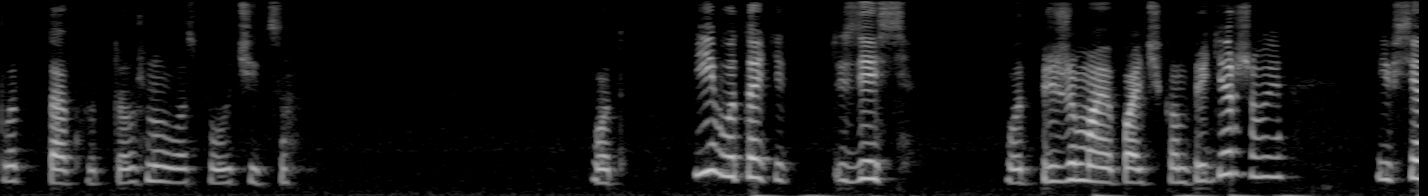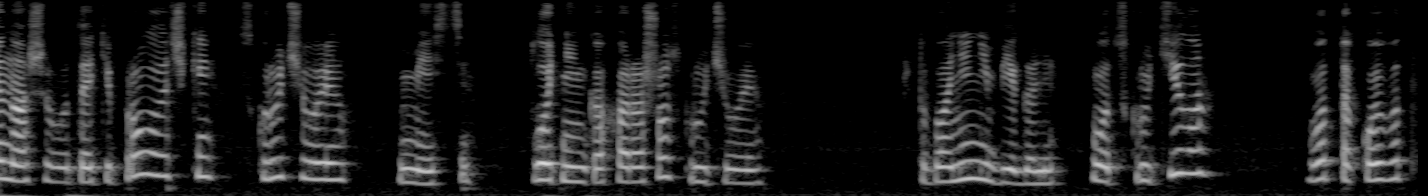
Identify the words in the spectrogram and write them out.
Вот так вот должно у вас получиться. Вот. И вот эти здесь вот прижимаю пальчиком, придерживаю. И все наши вот эти проволочки скручиваю вместе. Плотненько, хорошо скручиваю, чтобы они не бегали. Вот скрутила. Вот такой вот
